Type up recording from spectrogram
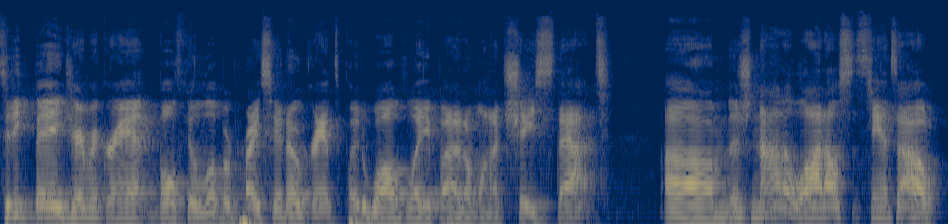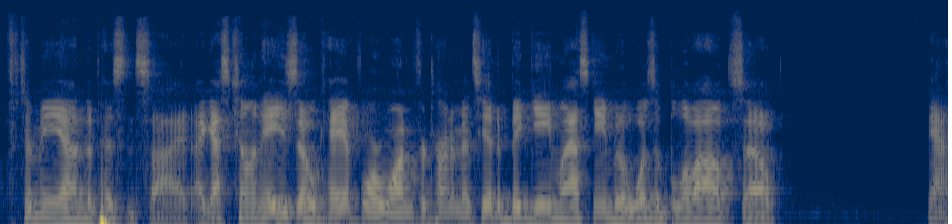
Saddiq Bey, Jerami Grant, both feel a little bit pricey. I know Grant's played well of late, but I don't want to chase that. Um, there's not a lot else that stands out to me on the Pistons side. I guess Killian Hayes is okay at 4 1 for tournaments. He had a big game last game, but it was a blowout. So, yeah,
